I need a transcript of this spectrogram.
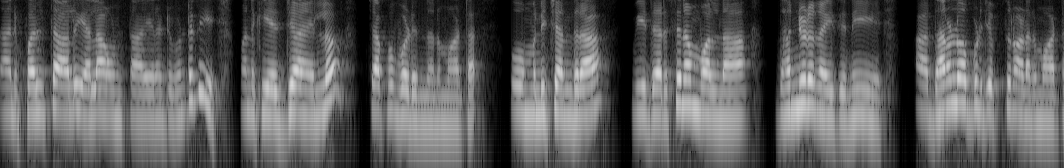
దాని ఫలితాలు ఎలా ఉంటాయి అనేటువంటిది మనకి అధ్యాయంలో చెప్పబడిందనమాట ఓ మునిచంద్ర మీ దర్శనం వలన ధన్యుడనైతిని. ఆ ధనలోపుడు చెప్తున్నాడు అనమాట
